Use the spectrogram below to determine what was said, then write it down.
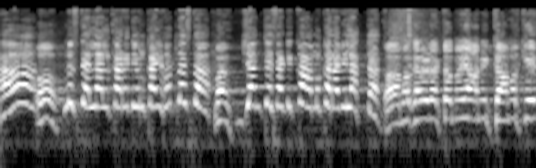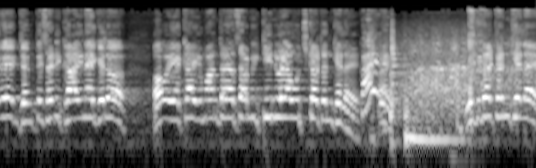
हा हो. नुसत्या ललकार देऊन काही होत नसतं. मग? जनतेसाठी काम करावी लागतात. काम करावे लागतात म्हणजे आम्ही काम केले जनतेसाठी काय नाही केलं. अहो एका विमानतळाचं आम्ही तीन वेळा उच्चाटन केलंय. काय? उद्घाटन केलंय.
